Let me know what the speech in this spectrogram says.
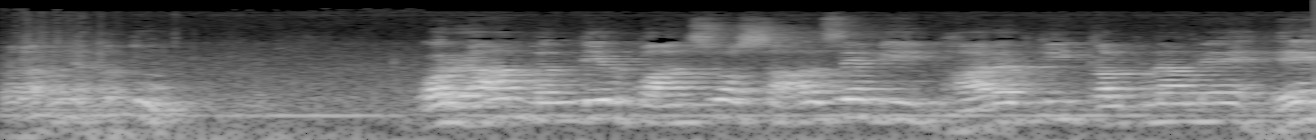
बराबर है હતું और राम मंदिर 500 साल से भी भारत की कल्पना में है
